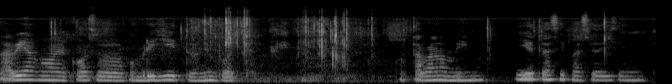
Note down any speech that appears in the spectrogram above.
Había con el coso, con brillito, no importa. Costaban lo mismo. Y así para ese diseñito.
